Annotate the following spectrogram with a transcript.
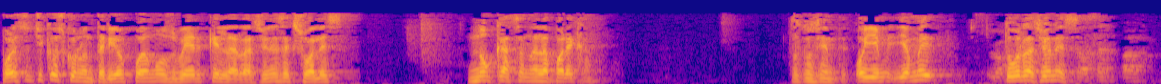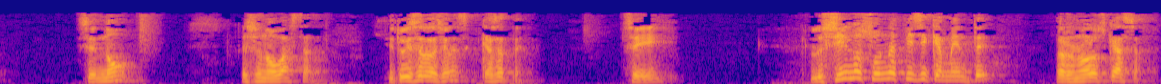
Por eso, chicos, con lo anterior podemos ver que las relaciones sexuales no casan a la pareja. ¿Estás consciente? Oye, ya me tuve relaciones. Dice, no, eso no basta. Si tuviste relaciones, cásate. Sí. Sí los une físicamente, pero no los casa.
